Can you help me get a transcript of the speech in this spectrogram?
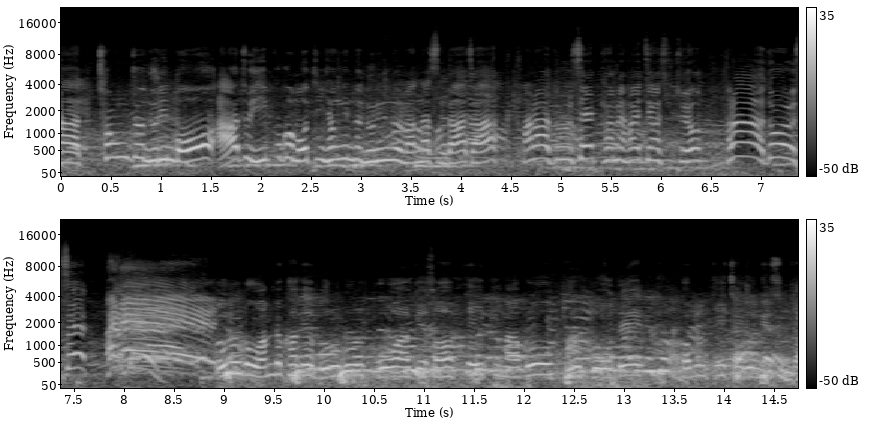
자, 청주 누림보 아주 이쁘고 멋진 형님들 누님들 만났습니다. 자, 하나 둘 셋 하면 화이팅 하십시오. 하나 둘 셋. 화이팅! 오늘도 완벽하게 무릎을 보호하기 위해서 테이핑하고 무릎 보호대 검은띠 착용했습니다.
